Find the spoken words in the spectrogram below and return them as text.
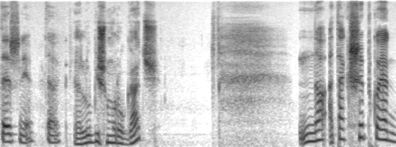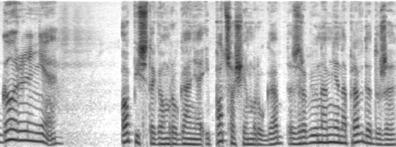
też nie, tak. Lubisz mrugać? No, a tak szybko jak goryl nie. Opis tego mrugania i po co się mruga zrobił na mnie naprawdę duże,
